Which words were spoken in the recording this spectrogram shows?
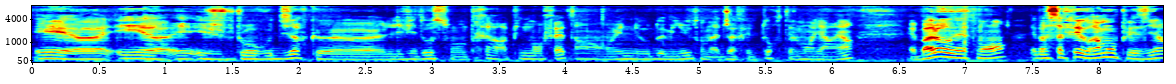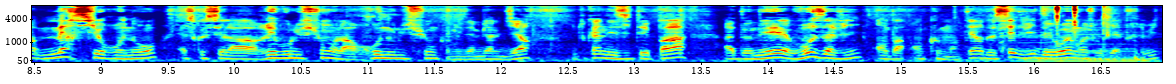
et, euh, et, je dois vous dire que les vidéos sont très rapidement faites. Hein. En une ou deux minutes, on a déjà fait le tour tellement il n'y a rien. Et bah là, honnêtement, et bah, ça fait vraiment plaisir. Merci Renault. Est-ce que c'est la révolution ou la renolution, comme ils aiment bien le dire? En tout cas, n'hésitez pas à donner vos avis en bas en commentaire de cette vidéo. Et moi, je vous dis à très vite,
